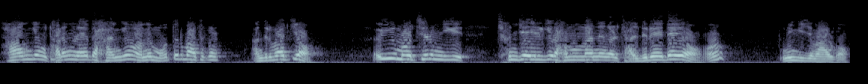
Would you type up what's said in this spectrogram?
한경 다른 거 해도 한경 하면 못 들어봤을 걸 안 들어봤죠? 이게 뭐처럼 이게 천재 일기로 한 번만 낸 걸 잘 들어야 돼요. 어? 넘기지 말고.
